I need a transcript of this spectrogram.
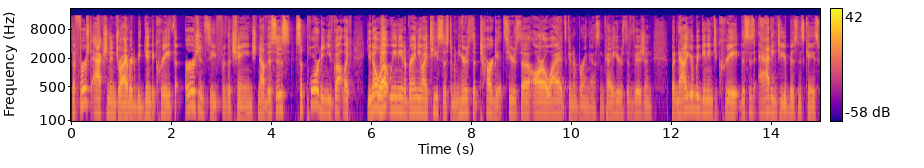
The first action and driver to begin to create the urgency for the change. Now this is supporting. You've got like you know what we need a brand new IT system and here's the targets. Here's the ROI it's going to bring us. Okay, here's the vision. But now you're beginning to create. This is adding to your business case.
